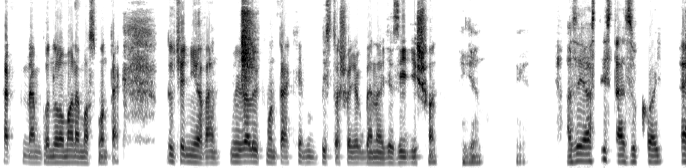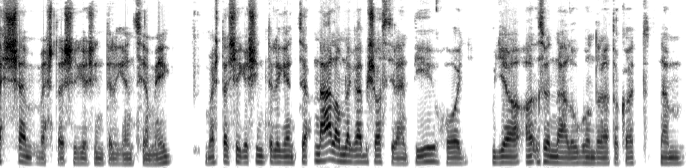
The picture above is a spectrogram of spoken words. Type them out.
Hát nem gondolom, hanem azt mondták. De úgyhogy nyilván, mivel ők mondták, én biztos vagyok benne, hogy ez így is van. Igen. Igen. Azért azt tisztázzuk, hogy ez sem mesterséges intelligencia még. A mesterséges intelligencia nálam legalábbis azt jelenti, hogy ugye az önálló gondolatokat nem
